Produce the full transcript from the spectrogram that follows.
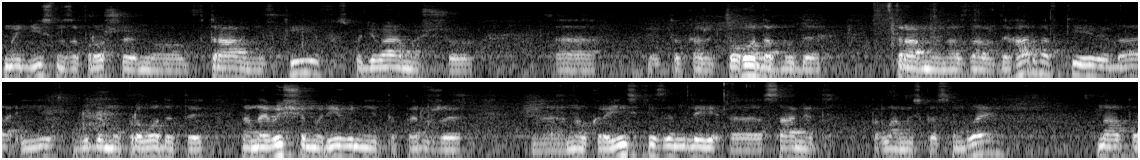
ми дійсно запрошуємо в травні в Київ. Сподіваємося, що, як то кажуть, погода буде в травні у нас завжди гарна в Києві, да, і будемо проводити на найвищому рівні тепер вже е, на українській землі е, саміт парламентської асамблеї НАТО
